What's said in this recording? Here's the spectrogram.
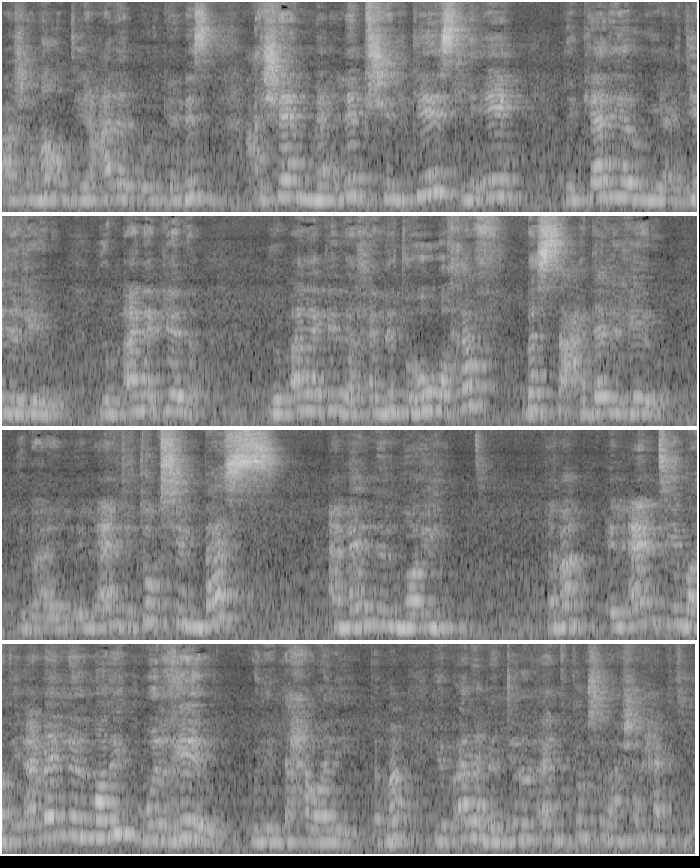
عشان أقضي على ال organism عشان ما أقلبش ال case لإيه؟ ل carrier ويعدي لي غيره. يبقى أنا كده يبقى أنا كده خليته هو خف بس عدالي غيره. يبقى ال- ال antitoxin بس أمان للمريض تمام؟ ال antibiotic أمان للمريض ولغيره واللي حواليه تمام؟ يبقى أنا بديله ال antitoxin عشان حاجتين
